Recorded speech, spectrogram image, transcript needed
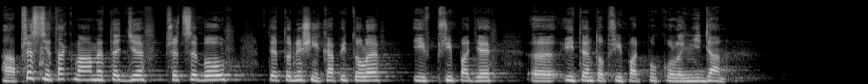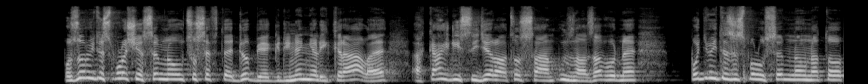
A přesně tak máme teď před sebou v této dnešní kapitole i v případě, eh, i tento případ pokolení Dan. Pozorujte společně se mnou, co se v té době, kdy neměli krále a každý si dělal, co sám uznal za vhodné, podívejte se spolu se mnou na to,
